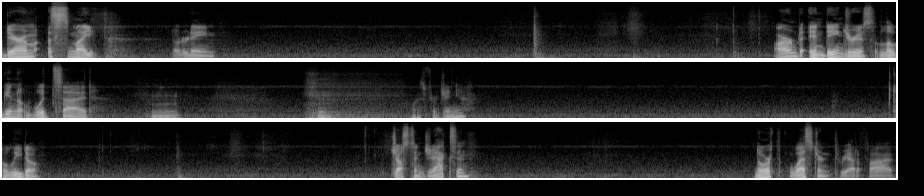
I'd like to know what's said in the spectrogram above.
Durham Smythe, Notre Dame. Armed and Dangerous, Logan Woodside. Hmm. Hmm. West Virginia? Toledo. Justin Jackson. Northwestern, three out of five.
